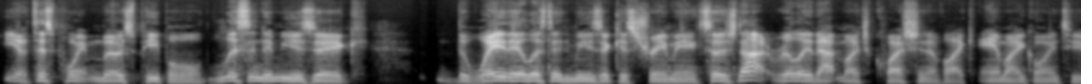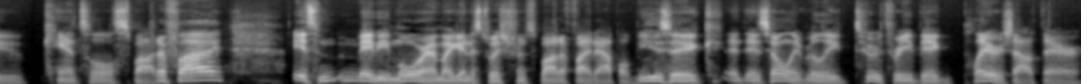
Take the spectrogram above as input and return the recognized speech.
You know, at this point, most people listen to music the way they listen to music is streaming. So there's not really that much question of like, am I going to cancel Spotify? It's maybe more, am I going to switch from Spotify to Apple Music? And there's only really two or three big players out there.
